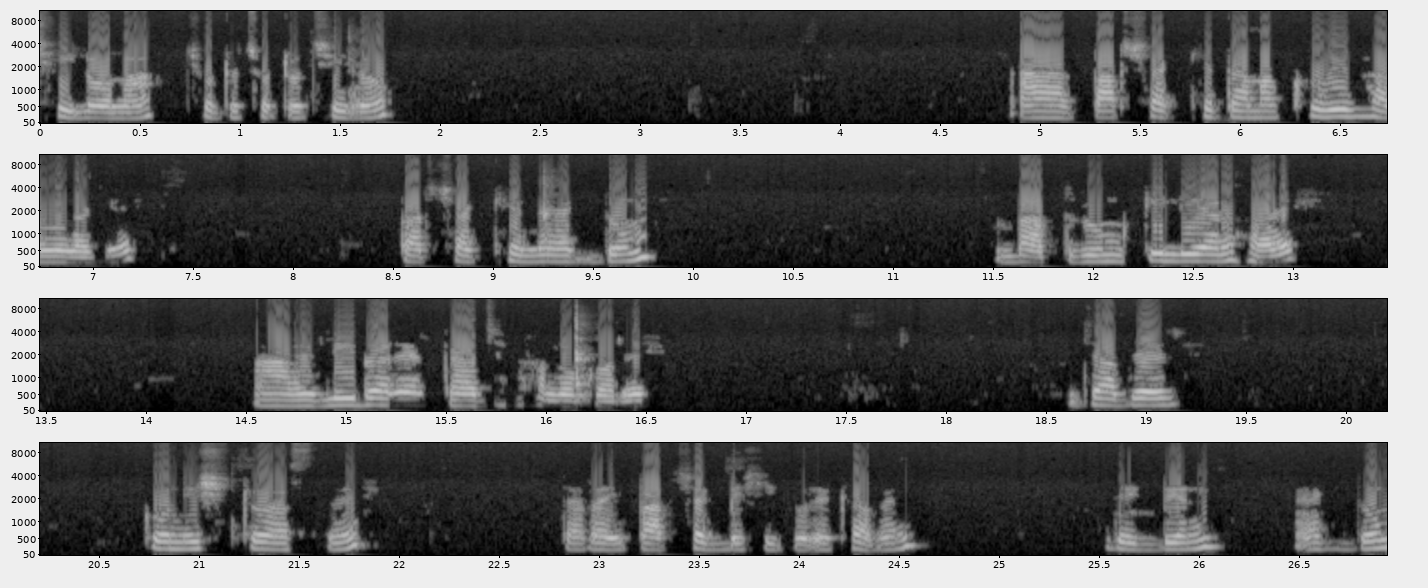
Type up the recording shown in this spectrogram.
ছিল না, ছোট ছোট ছিল। আর পাট শাক খেতে আমার খুবই ভালো লাগে। পাট শাক খেলে একদম বাথরুম ক্লিয়ার হয় আর লিভারের কাজ ভালো করে। যাদের কনিষ্ঠ আছে তারা এই পাট শাক বেশি করে খাবেন। দেখবেন একদম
